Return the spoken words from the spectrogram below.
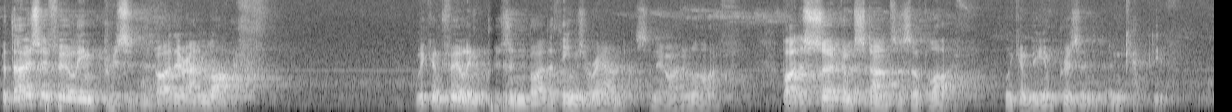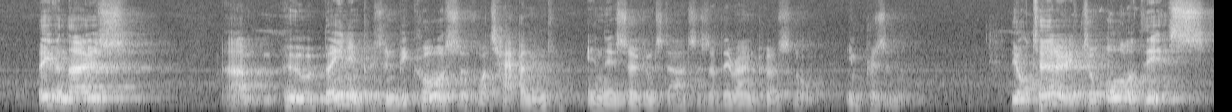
but those who feel imprisoned by their own life. We can feel imprisoned by the things around us in our own life, by the circumstances of life. We can be imprisoned and captive. Even those um, who have been in prison because of what's happened in their circumstances of their own personal imprisonment. The alternative to all of this,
